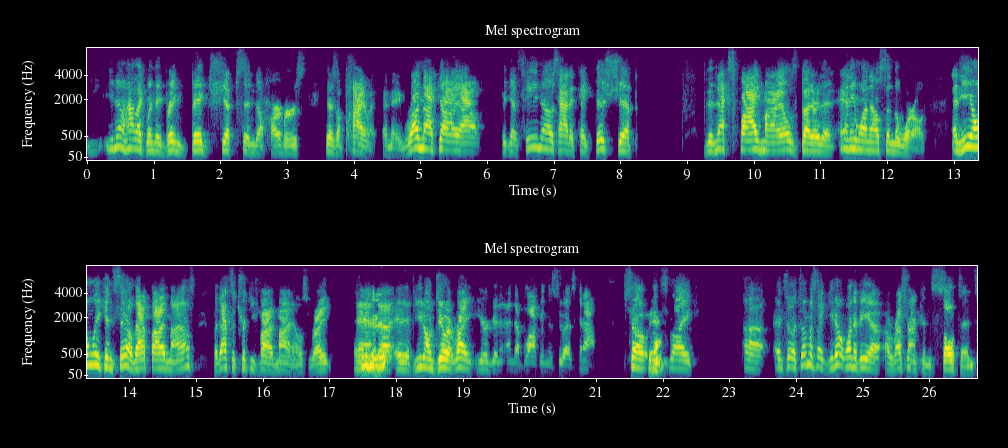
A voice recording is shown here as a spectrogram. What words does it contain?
you know how like when they bring big ships into harbors, there's a pilot and they run that guy out because he knows how to take this ship the next five miles better than anyone else in the world. And he only can sail that five miles, but that's a tricky five miles, right? And, mm-hmm. uh, and if you don't do it right, you're going to end up blocking the Suez Canal. So yeah. it's like, uh, and so it's almost like you don't want to be a, a restaurant consultant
